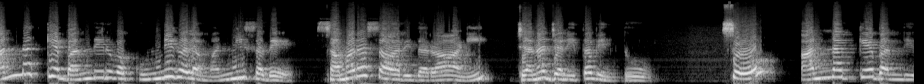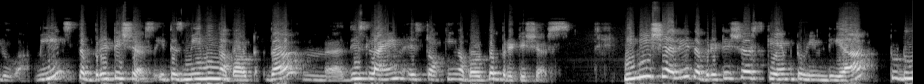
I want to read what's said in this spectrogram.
ಅನ್ನಕ್ಕೆ ಬಂದಿರುವ ಕುಂಡಿಗಳ ಮನ್ನಿಸದೆ ಸಮರ ಸಾರಿದ ರಾಣಿ ಜನಜನಿತವಿಂದು. ಸೊ ಅನ್ನಕ್ಕೆ ಬಂದಿರುವ means the britishers it is meaning about the um, this line is talking about the britishers initially the britishers came to india to do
